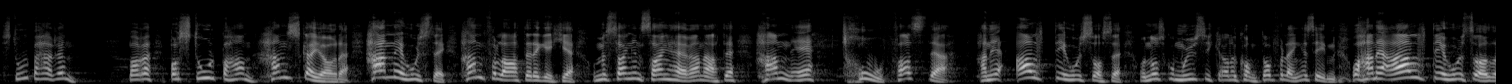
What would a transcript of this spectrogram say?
stol på Herren. Bare, bare, stol på Han. Han skal gjøre det. Han er hos deg. Han forlater deg ikke. Og Vi sang en sang herrene at han er trofaste. Han er alltid hos oss. Og Nå skulle musikerne kommet opp for lenge siden. Og han er alltid hos oss.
